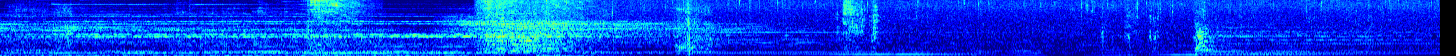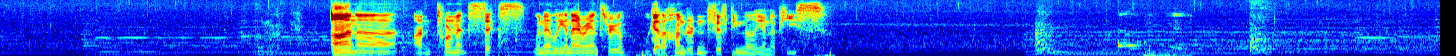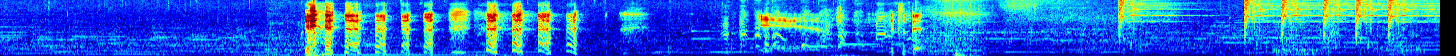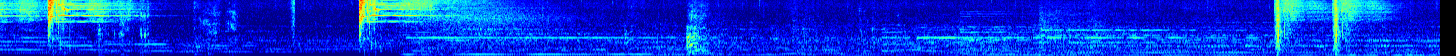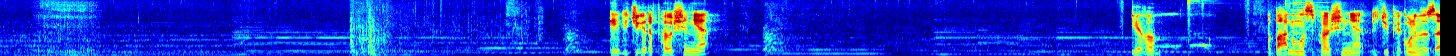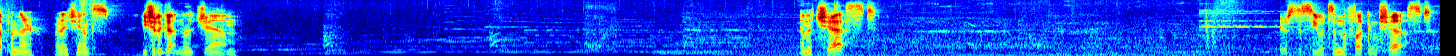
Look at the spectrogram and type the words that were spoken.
On uh on Torment Six, when Ellie and I ran through, we got 150 million apiece. Hey, did you get a potion yet? Do you have a, a bottomless potion yet? Did you pick one of those up in there by any chance? You should have gotten the gem. And the chest. Here's to see what's in the fucking chest.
